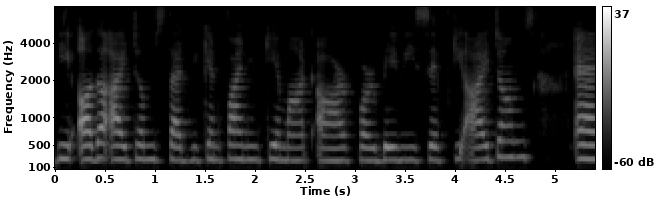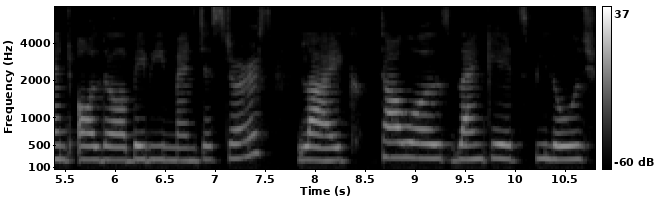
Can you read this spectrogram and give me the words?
The other items that we can find in Kmart are for baby safety items and all the baby Manchesters like towels, blankets, pillows,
